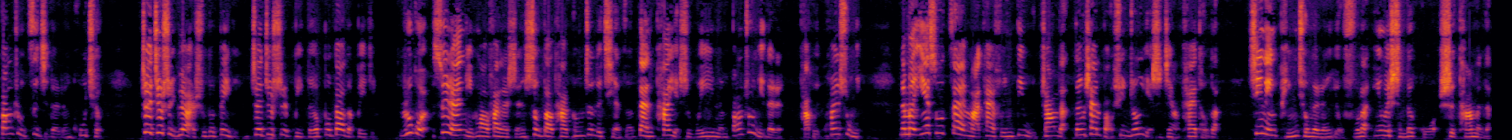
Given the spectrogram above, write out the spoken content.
帮助自己的人呼求。这就是约珥书的背景，这就是彼得布道的背景。如果虽然你冒犯了神，受到他公正的谴责，但他也是唯一能帮助你的人，他会宽恕你。那么，耶稣在马太福音第五章的登山宝训中也是这样开头的：“心灵贫穷的人有福了，因为神的国是他们的。”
